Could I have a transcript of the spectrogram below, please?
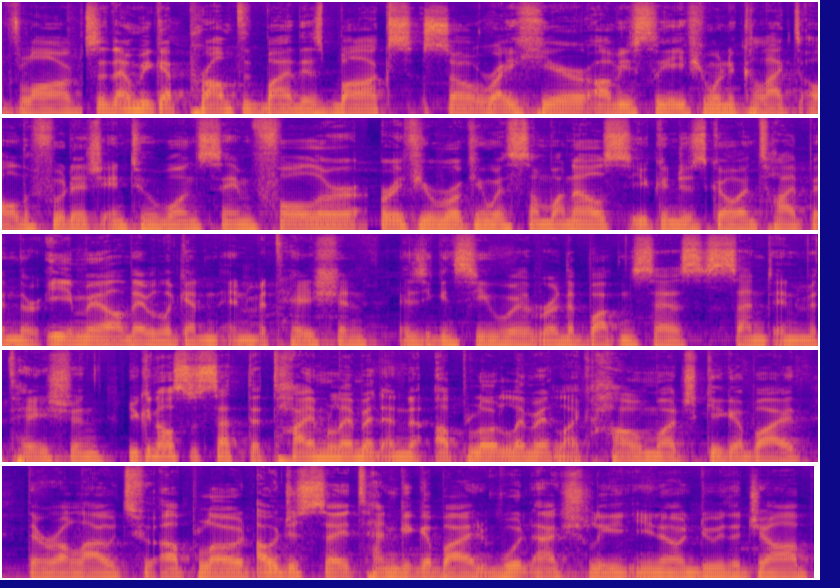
vlog. So then we get prompted by this box. So right here, obviously if you want to collect all the footage into one same folder, or if you're working with someone else, you can just go and type in their email, they will get an invitation. As you can see where, the button says send invitation. You can also set the time limit and the upload limit, like how much gigabyte they're allowed to upload. I would just say 10 gigabyte would actually, you know, do the job.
